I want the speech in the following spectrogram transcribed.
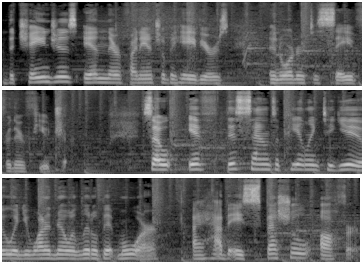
the changes in their financial behaviors in order to save for their future. So, if this sounds appealing to you and you want to know a little bit more, I have a special offer.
